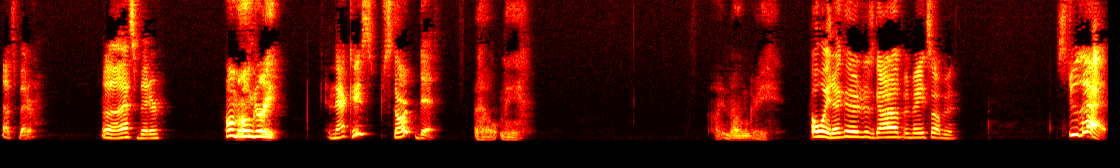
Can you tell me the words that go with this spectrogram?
that's better. Uh, that's better. I'm hungry. In that case, start death. Help me. I'm hungry. Oh wait, I could have just got up and made something. Let's do that.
